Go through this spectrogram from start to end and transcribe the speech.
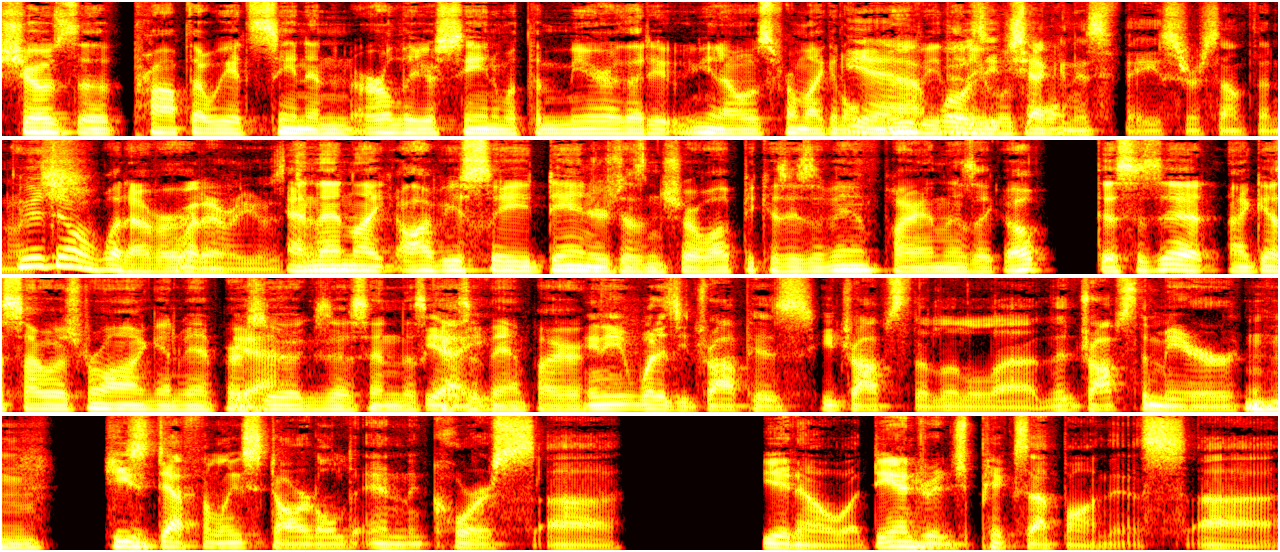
shows the prop that we had seen in an earlier scene with the mirror that he, you know, was from like an old yeah movie. what that was he he was checking his face or something He was doing whatever, whatever he was Doing. and then like obviously Dandridge doesn't show up because he's a vampire, and then it's like, oh, this is it. I guess I was wrong, and vampires Yeah. do exist, and this Yeah, guy's a vampire. and he what does he drop his he drops the little uh the drops the mirror hmm he's definitely startled and of course uh you know dandridge picks up on this uh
